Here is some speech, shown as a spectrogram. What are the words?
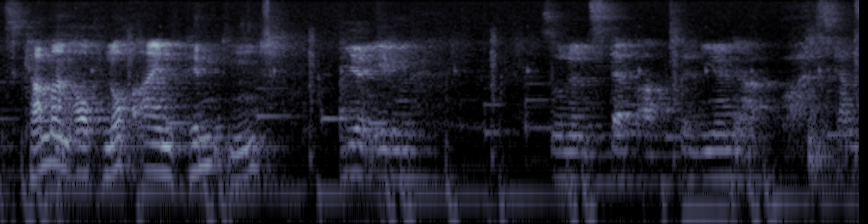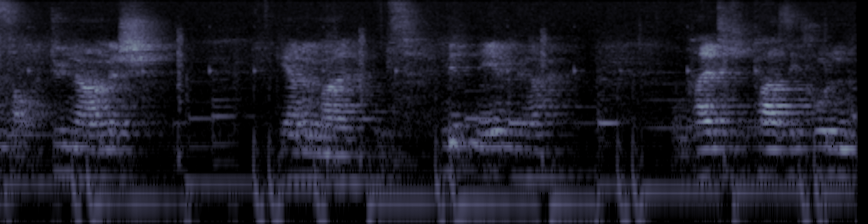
Das kann man auch noch einpimpen. Hier eben so einen Step-Up trainieren. Ja, boah, das Ganze auch dynamisch gerne mal mitnehmen. Ja. Dann halte ich ein paar Sekunden,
